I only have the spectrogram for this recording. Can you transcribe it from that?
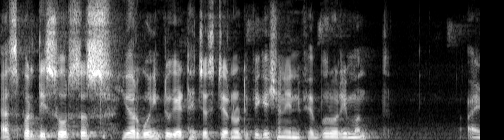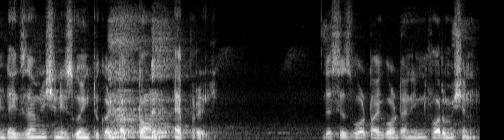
as per the sources you are going to get hstr notification in february month and examination is going to conduct on april. This is what i got an information.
